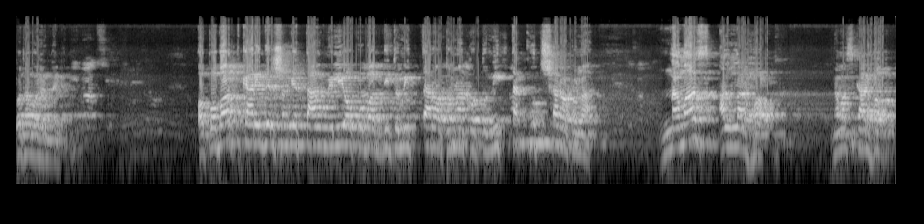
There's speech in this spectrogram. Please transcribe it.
কথা বলেন না অপবাদকারীদের সঙ্গে তাল মিলিয়ে অপবাদ দিত, মিথ্যা রটনা করতো, মিথ্যা কুৎসা রটনা। নামাজ আল্লাহর হক। নামাজ কার হক?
